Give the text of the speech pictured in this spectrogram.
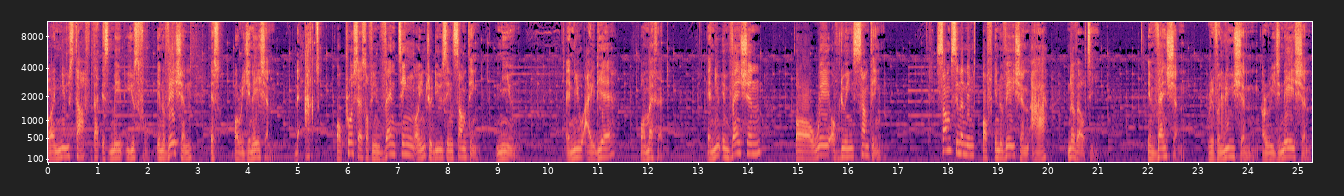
or a new stuff that is made useful. Innovation is origination, the act or process of inventing or introducing something new a new idea or method, a new invention or way of doing something. Some synonyms of innovation are novelty, invention, revolution, origination,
